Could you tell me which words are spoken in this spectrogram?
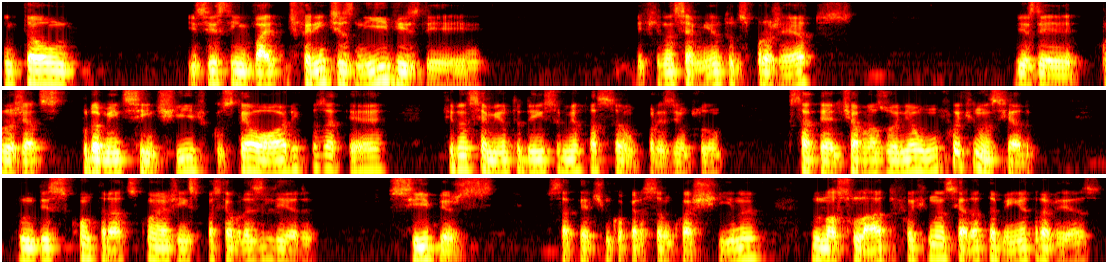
Então, existem diferentes níveis de, de financiamento dos projetos, desde projetos puramente científicos, teóricos, até financiamento de instrumentação. Por exemplo, o satélite Amazônia 1 foi financiado por um desses contratos com a Agência Espacial Brasileira. Cibers, satélite em cooperação com a China, do nosso lado, foi financiada também através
